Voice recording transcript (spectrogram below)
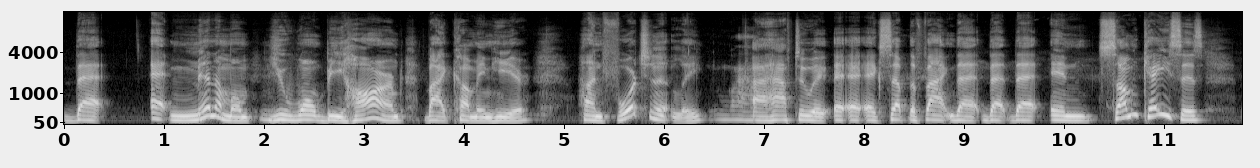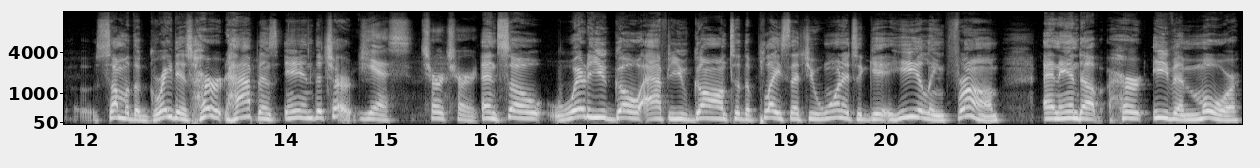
that at minimum mm-hmm. you won't be harmed by coming here unfortunately Wow. i have to a- a- accept the fact that that that in some cases some of the greatest hurt happens in the church yes, church hurt. and so, where do you go after you've gone to the place that you wanted to get healing from and end up hurt even more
